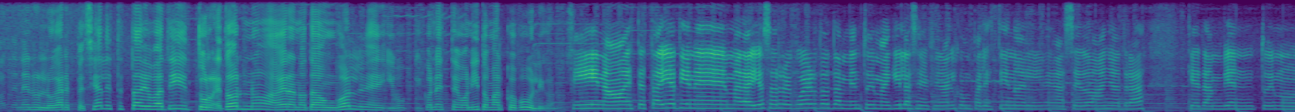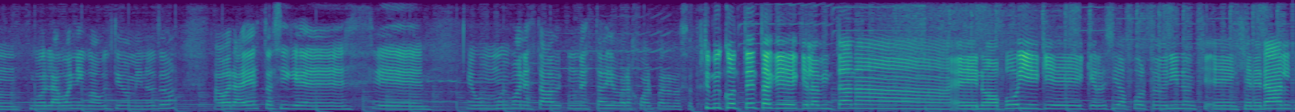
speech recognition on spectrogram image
Va a tener un lugar especial este estadio para ti, tu retorno, haber anotado un gol eh, y, y, con este bonito marco público. ¿no? Sí, no, este estadio tiene maravillosos recuerdos, también tuvimos aquí la semifinal con Palestina hace dos años atrás que también tuvimos un gol agónico a último minuto, ahora esto, así que eh, es un muy buen estadio, un estadio para jugar para nosotros. Estoy muy contenta que, que la Pintana eh, nos apoye, que, que, reciba fútbol femenino en, en, general.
